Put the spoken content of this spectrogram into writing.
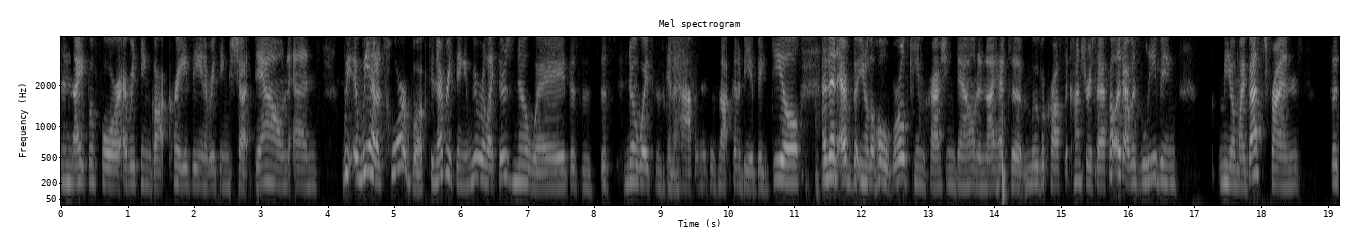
the night before everything got crazy and everything shut down. And we we had a tour booked and everything. And we were like, there's no way this is this no way this is gonna happen. This is not gonna be a big deal. And then every you know, the whole world came crashing down and I had to move across the country. So I felt like I was leaving, you know, my best friend the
